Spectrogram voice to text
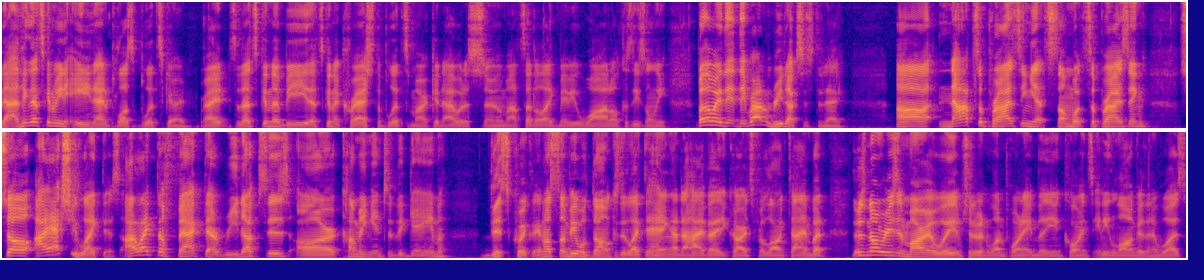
I think that's gonna be an 89 plus blitz card, right? So that's gonna be that's gonna crash the blitz market, I would assume, outside of like maybe Waddle, because he's only. By the way, they, they brought in reduxes today. Uh, not surprising yet, somewhat surprising. So I actually like this. I like the fact that reduxes are coming into the game this quickly. I know some people don't because they like to hang on to high value cards for a long time, but there's no reason Mario Williams should have been 1.8 million coins any longer than it was.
